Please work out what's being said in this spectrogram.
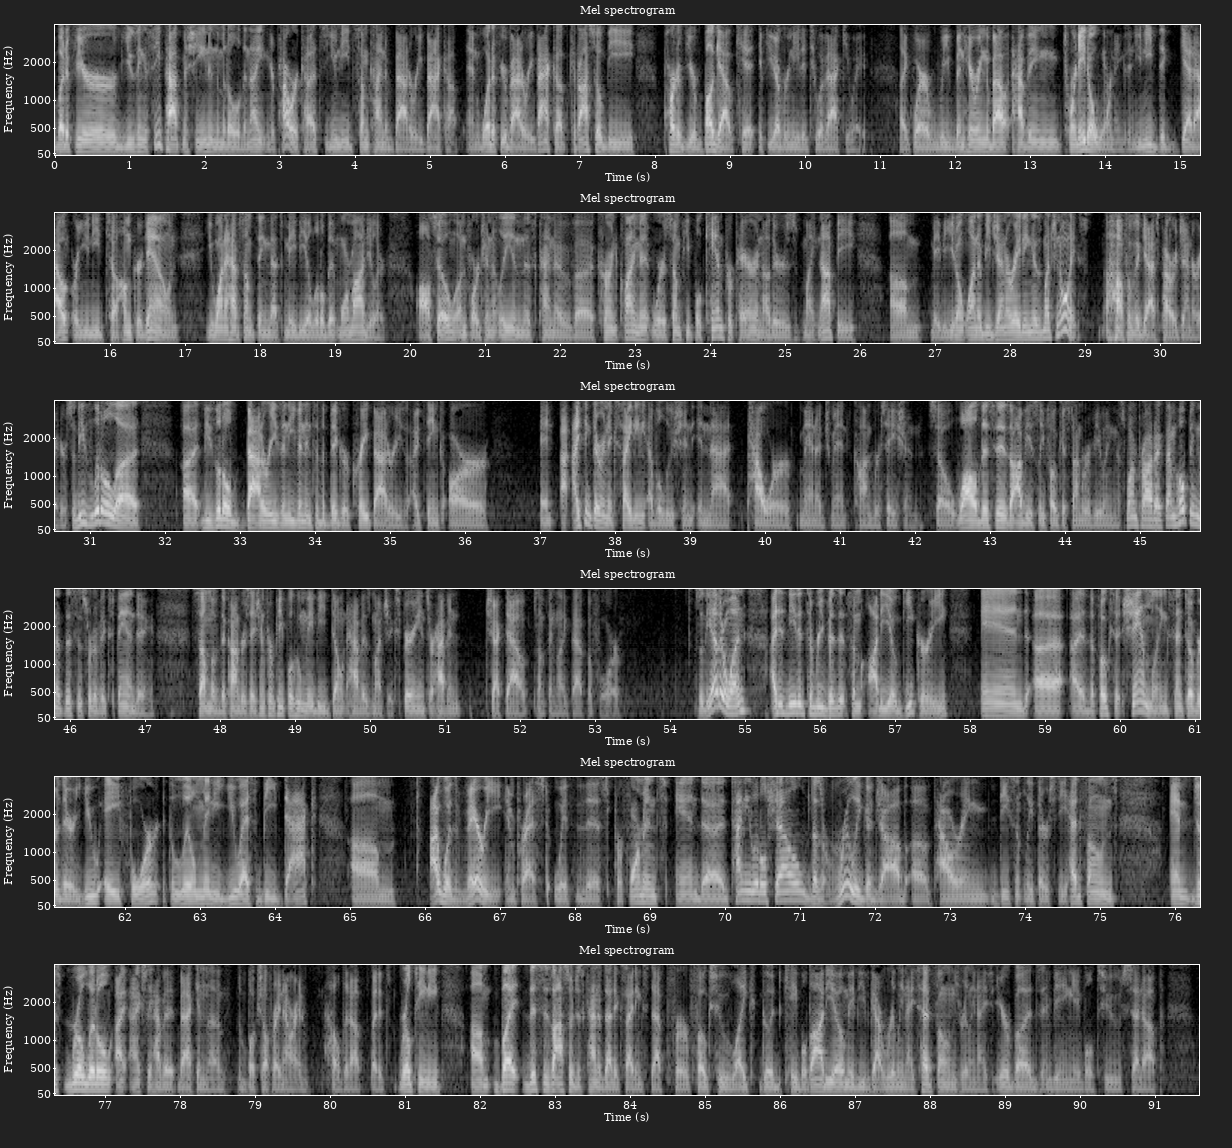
But if you're using a CPAP machine in the middle of the night and your power cuts, you need some kind of battery backup. And what if your battery backup could also be part of your bug out kit if you ever needed to evacuate? Like where we've been hearing about having tornado warnings and you need to get out or you need to hunker down, you want to have something that's maybe a little bit more modular. Also, unfortunately, in this kind of uh, current climate where some people can prepare and others might not be, um, maybe you don't want to be generating as much noise off of a gas powered generator. So these little uh, uh, these little batteries and even into the bigger crate batteries, I think are and I think they're an exciting evolution in that power management conversation. So while this is obviously focused on reviewing this one product, I'm hoping that this is sort of expanding some of the conversation for people who maybe don't have as much experience or haven't checked out something like that before. So the other one, I just needed to revisit some audio geekery, and uh, I, the folks at Shanling sent over their UA4. It's a little mini USB DAC. Um, I was very impressed with this performance, and uh, tiny little shell does a really good job of powering decently thirsty headphones and just real little. I, actually have it back in the, the bookshelf right now. where I held it up, but it's real teeny. Um, but this is also just kind of that exciting step for folks who like good cabled audio. Maybe you've got really nice headphones, really nice earbuds, and being able to set up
